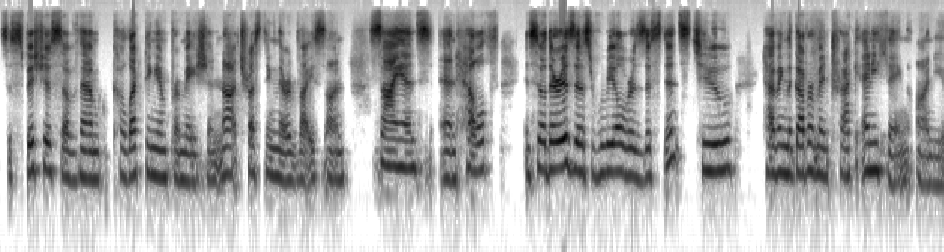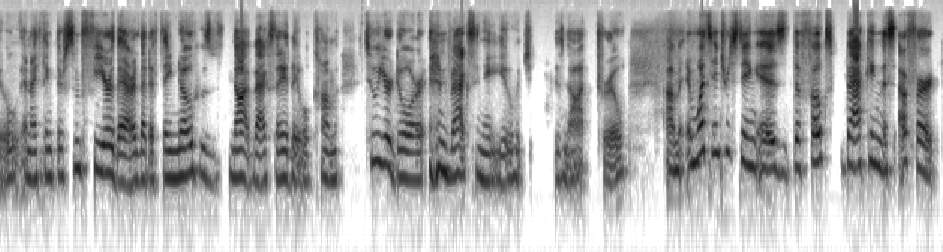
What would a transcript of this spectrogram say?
suspicious of them collecting information, not trusting their advice on science and health. And so there is this real resistance to having the government track anything on you. And I think there's some fear there that if they know who's not vaccinated, they will come to your door and vaccinate you, which is not true. Um, and what's interesting is the folks backing this effort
